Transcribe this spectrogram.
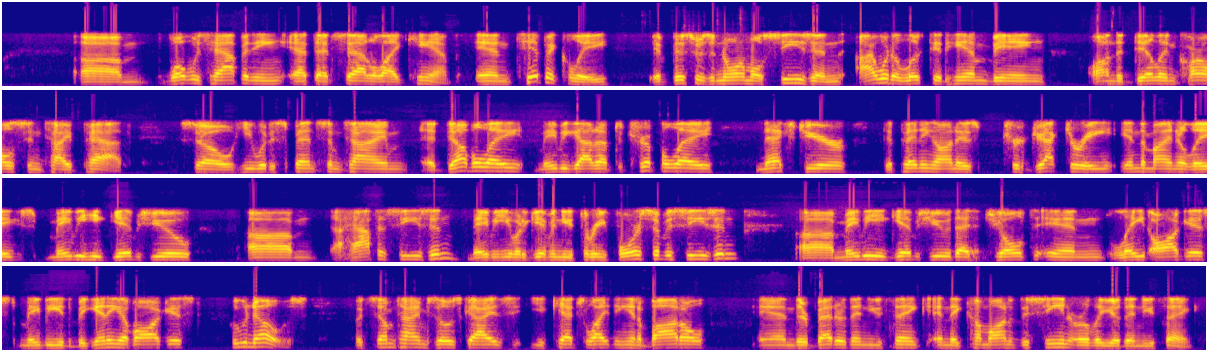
um, what was happening at that satellite camp. And typically, if this was a normal season, I would have looked at him being on the Dylan Carlson type path. So he would have spent some time at Double A, maybe got up to Triple A next year, depending on his trajectory in the minor leagues. Maybe he gives you um, a half a season. Maybe he would have given you three fourths of a season. Uh, maybe he gives you that jolt in late August, maybe the beginning of August. Who knows? But sometimes those guys, you catch lightning in a bottle and they're better than you think, and they come onto the scene earlier than you think.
